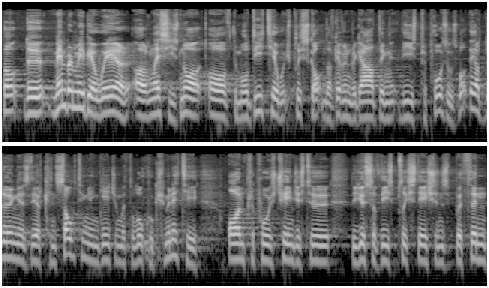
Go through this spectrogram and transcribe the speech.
Well, the member may be aware, or unless he's not, of the more detail which Police Scotland have given regarding these proposals. What they are doing is they are consulting and engaging with the local community on proposed changes to the use of these police stations within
